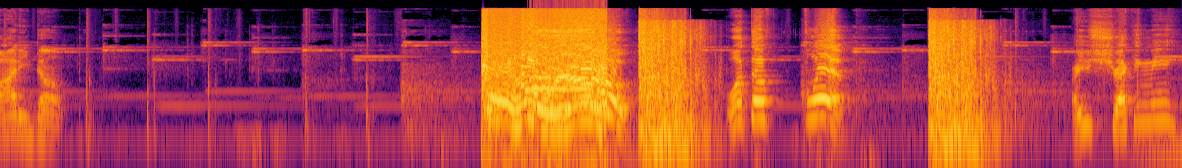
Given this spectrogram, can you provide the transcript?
Body dump. Oh! What the flip? Are you shrekking me?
